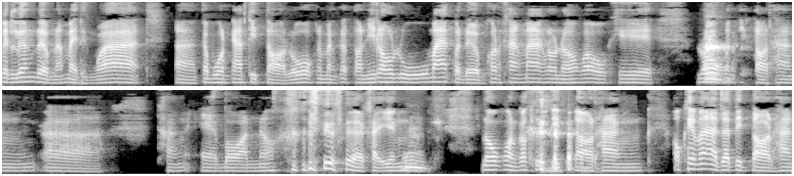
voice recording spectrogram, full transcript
เป็นเรื่องเดิมนะหมายถึงว่าอ่ากระบวนการติดต่อโรคเนี่ยมันก็ตอนนี้เรารู้มากกว่าเดิมค่อนข้างมากแล้วเนาะว่าโอเคโรคมันติดต่อทางอ่าทางแอร์บอลเนาะเผื่อใครยังอืมโรคมันก็คือติดต่อทาง โอเคมันอาจจะติดต่อทาง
